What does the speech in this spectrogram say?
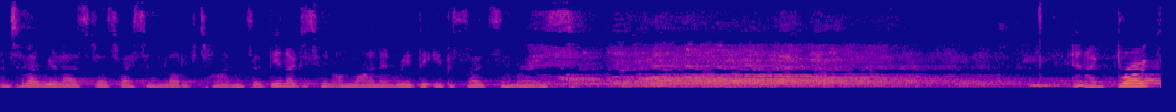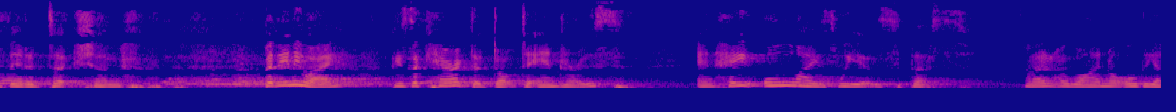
until I realised I was wasting a lot of time. And so then I just went online and read the episode summaries. and I broke that addiction. but anyway, there's a character, Dr. Andrews, and he always wears this. I don't know why, not all the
